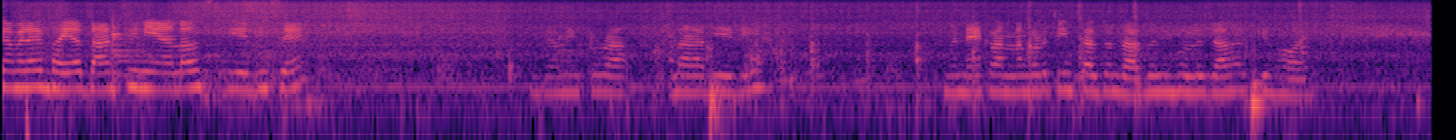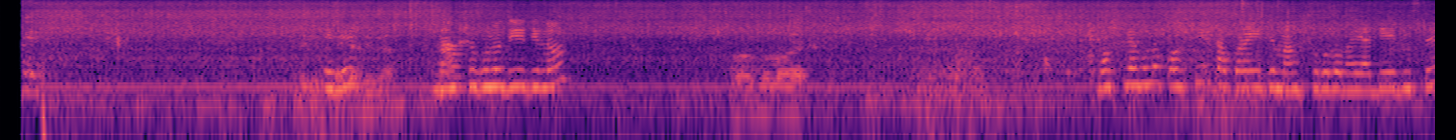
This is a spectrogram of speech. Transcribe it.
ক্যামেরায় ভাইয়া দারচিনি, এলাচ দিয়ে দিছে। আমি একটু নাড়া দিয়ে দিই। মানে এক রান্না করে তিন, চারজন রাঁধুনি হলে যা আর কি হয়। মাংসগুলো দিয়ে দিল। মশলাগুলো কষিয়ে তারপরে এই যে মাংসগুলো ভাইয়া দিয়ে দিছে।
